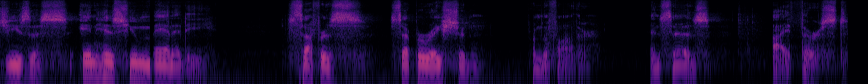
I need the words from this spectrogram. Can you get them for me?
Jesus, in his humanity, suffers separation from the Father and says, I thirst.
